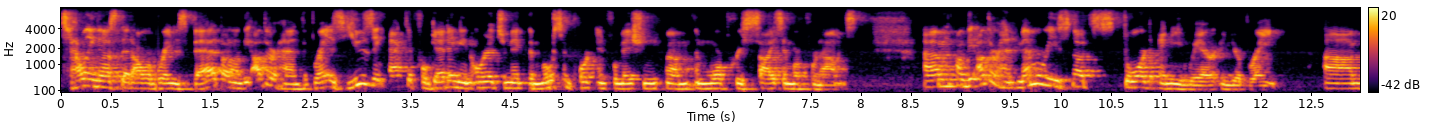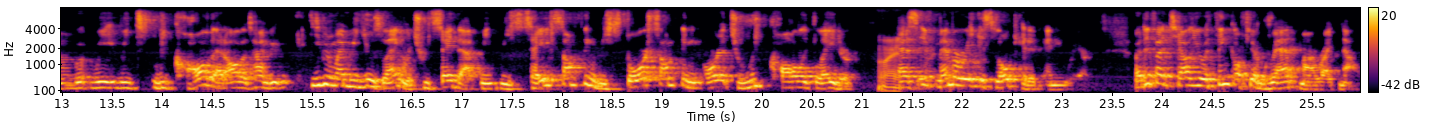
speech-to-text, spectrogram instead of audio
telling us that our brain is bad, but on the other hand, the brain is using active forgetting in order to make the most important information um, more precise and more pronounced. Um, on the other hand, memory is not stored anywhere in your brain. Um, we, we, we call that all the time. We, even when we use language, we say that. We, we save something, we store something in order to recall it later, right. as if memory is located anywhere. But if I tell you, think of your grandma right now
